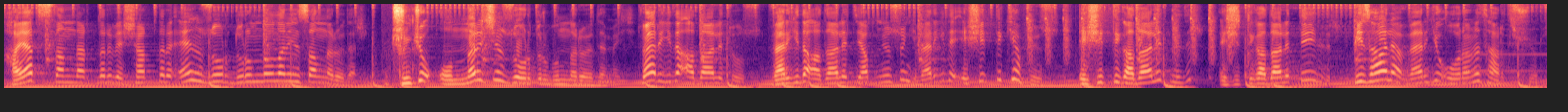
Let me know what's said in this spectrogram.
hayat standartları ve şartları en zor durumda olan insanlar öder. Çünkü onlar için zordur bunları ödemek. Vergide adalet olsun. Vergide adalet yapmıyorsun ki, vergide eşitlik yapıyorsun. Eşitlik adalet midir? Eşitlik adalet değildir. Biz hala vergi oranı tartışıyoruz.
